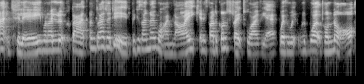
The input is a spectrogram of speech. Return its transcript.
actually, when I look back, I'm glad I did because I know what I'm like. And if I'd have gone straight to IVF, whether it had worked or not,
